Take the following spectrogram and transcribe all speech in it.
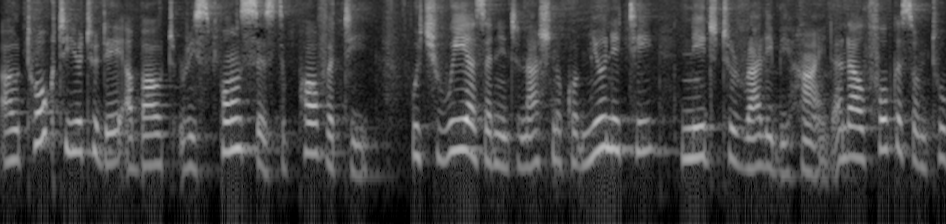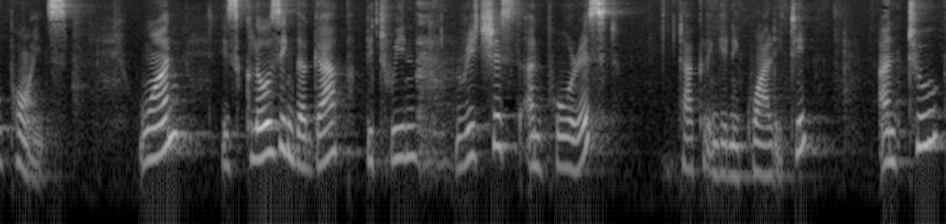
I'll talk to you today about responses to poverty, which we as an international community need to rally behind. And I'll focus on two points. One is closing the gap between richest and poorest, tackling inequality. And two,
